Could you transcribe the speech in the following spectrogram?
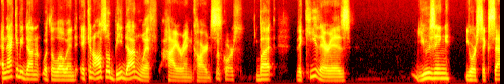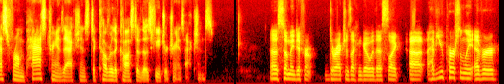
And that can be done with the low end. It can also be done with higher end cards. Of course. But the key there is using your success from past transactions to cover the cost of those future transactions. Uh, so many different directions I can go with this. Like, uh, have you personally ever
